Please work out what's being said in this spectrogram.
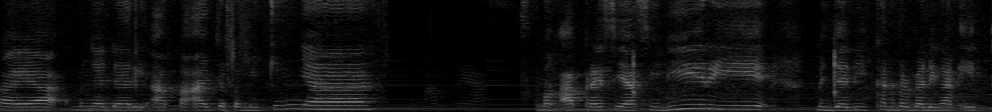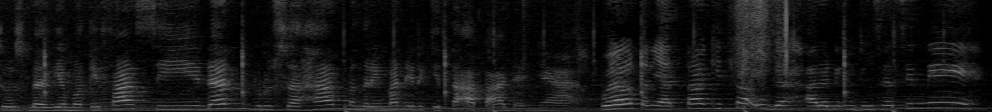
kayak menyadari apa aja pemicunya, mengapresiasi diri, menjadikan perbandingan itu sebagai motivasi dan berusaha menerima diri kita apa adanya. Well, ternyata kita udah ada di ujung sesi nih.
